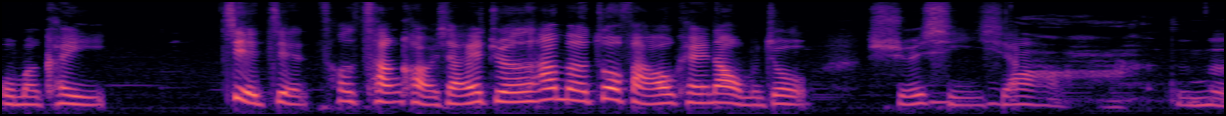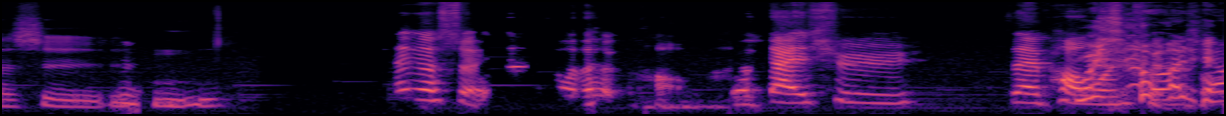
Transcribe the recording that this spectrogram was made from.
我们可以借鉴或参考一下，哎觉得他们的做法 OK，那我们就学习一下。哇，真的是，嗯，嗯那个水做的很好，我带去在泡温泉。为什么你要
